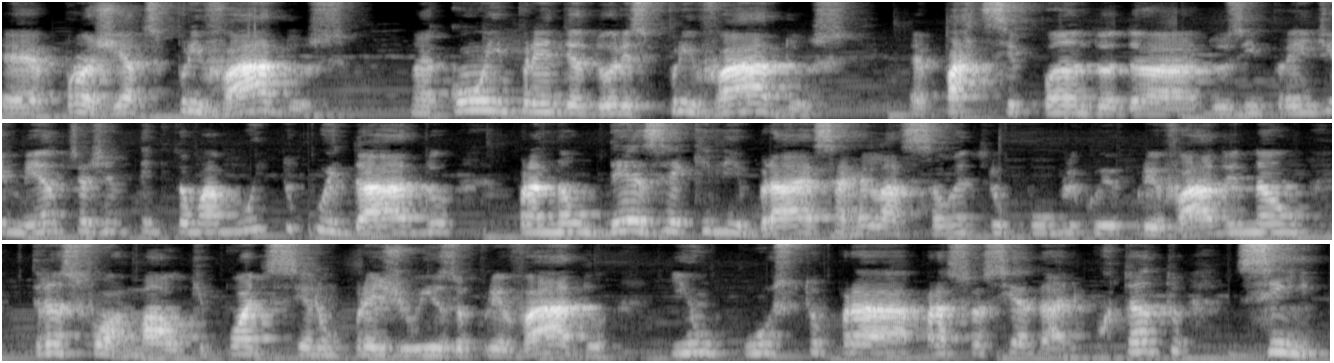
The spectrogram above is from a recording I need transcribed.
é, projetos privados, é, com empreendedores privados é, participando da, dos empreendimentos, a gente tem que tomar muito cuidado para não desequilibrar essa relação entre o público e o privado e não transformar o que pode ser um prejuízo privado em um custo para a sociedade. Portanto, sim,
